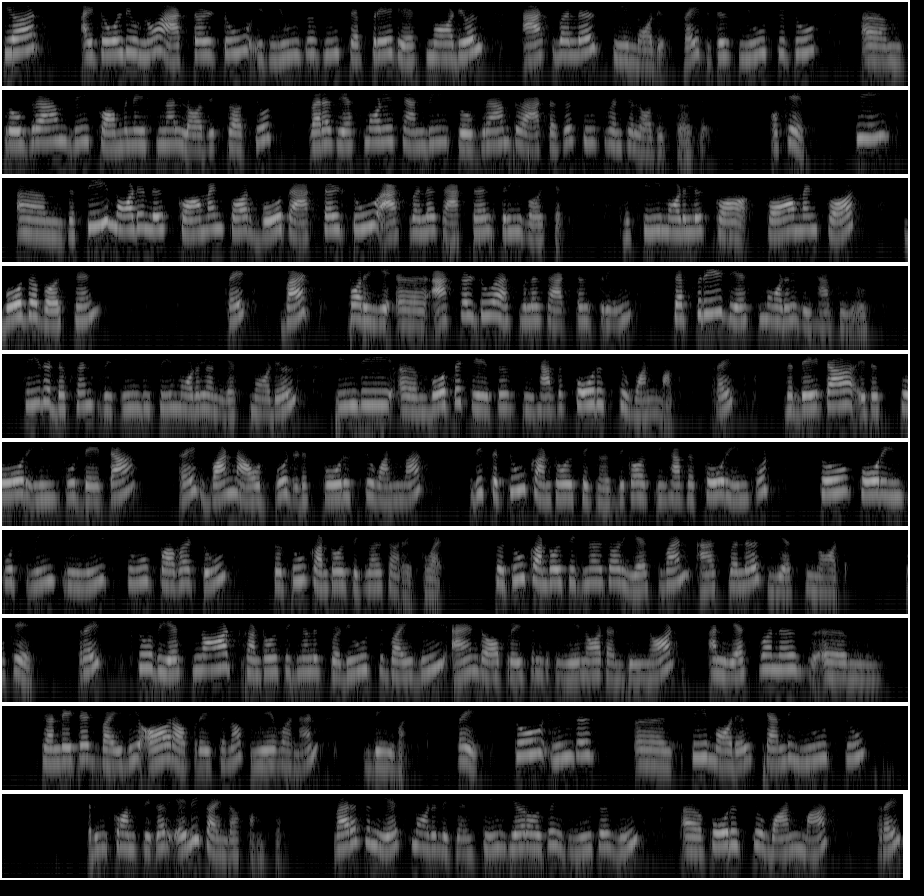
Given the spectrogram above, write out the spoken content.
Here I told you no Actel 2 it uses the separate S module as well as C module, right? It is used to um, program the combinational logic circuit whereas S model can be programmed to act as a sequential logic circuit. Okay, see um, the C model is common for both Actel 2 as well as Actel 3 version. The C model is co common for both the version, right? But for uh, Actel 2 as well as Actel 3, separate S model we have to use. See the difference between the C model and S model? In the um, both the cases we have the 4 is to 1 mux right? The data it is 4 input data right? One output it is 4 is to 1 mux with the two control signals because we have the 4 inputs. So 4 inputs means we need 2 power 2 so two control signals are required so two control signals are s1 as well as s0 okay right so the S naught control signal is produced by the AND operation with A naught and B naught and S1 is um, generated by the OR operation of A1 and B1. Right. So in this uh, C model can be used to reconfigure any kind of functions. Whereas in S model, you can see here also it uses the uh, 4 is to 1 mux, right?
